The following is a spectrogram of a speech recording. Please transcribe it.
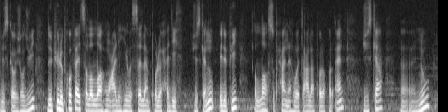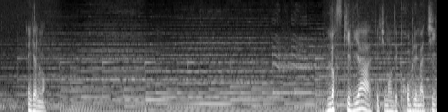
jusqu'à aujourd'hui, depuis le prophète sallallahu alayhi wa sallam pour le hadith jusqu'à nous, et depuis Allah subhanahu wa ta'ala pour le Coran jusqu'à euh, nous également. Lorsqu'il y a effectivement des problématiques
